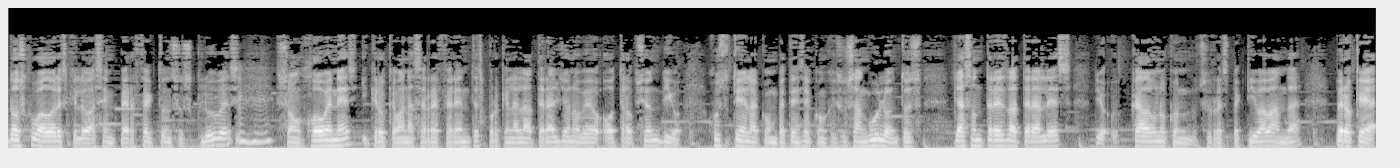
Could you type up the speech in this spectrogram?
dos jugadores que lo hacen perfecto en sus clubes, son jóvenes y creo que van a ser referentes porque en la lateral yo no veo otra opción, digo, justo tienen la competencia con Jesús Angulo, entonces ya son tres laterales, digo, cada uno con su respectiva banda, pero que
